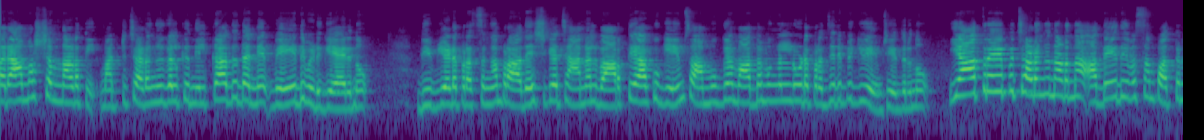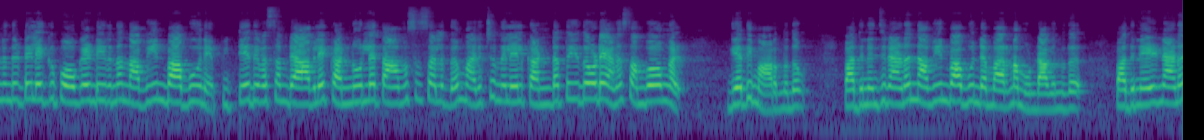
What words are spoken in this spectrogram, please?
പരാമർശം നടത്തി മറ്റു ചടങ്ങുകൾക്ക് നിൽക്കാതെ തന്നെ വേദി വിടുകയായിരുന്നു ദിവ്യയുടെ പ്രസംഗം പ്രാദേശിക ചാനൽ വാർത്തയാക്കുകയും സാമൂഹ്യ മാധ്യമങ്ങളിലൂടെ പ്രചരിപ്പിക്കുകയും ചെയ്തിരുന്നു. യാത്രയപ്പ് ചടങ്ങ് നടന്ന അതേ ദിവസം പത്തനംതിട്ടയിലേക്ക് പോകേണ്ടിയിരുന്ന നവീൻ ബാബുവിനെ പിറ്റേ ദിവസം രാവിലെ കണ്ണൂരിലെ താമസ സ്ഥലത്ത് മരിച്ച നിലയിൽ കണ്ടെത്തിയതോടെയാണ് സംഭവങ്ങൾ ഗതി മാറുന്നതും പതിനഞ്ചിനാണ് നവീൻ ബാബുവിന്റെ മരണം ഉണ്ടാകുന്നത്. പതിനേഴിനാണ്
